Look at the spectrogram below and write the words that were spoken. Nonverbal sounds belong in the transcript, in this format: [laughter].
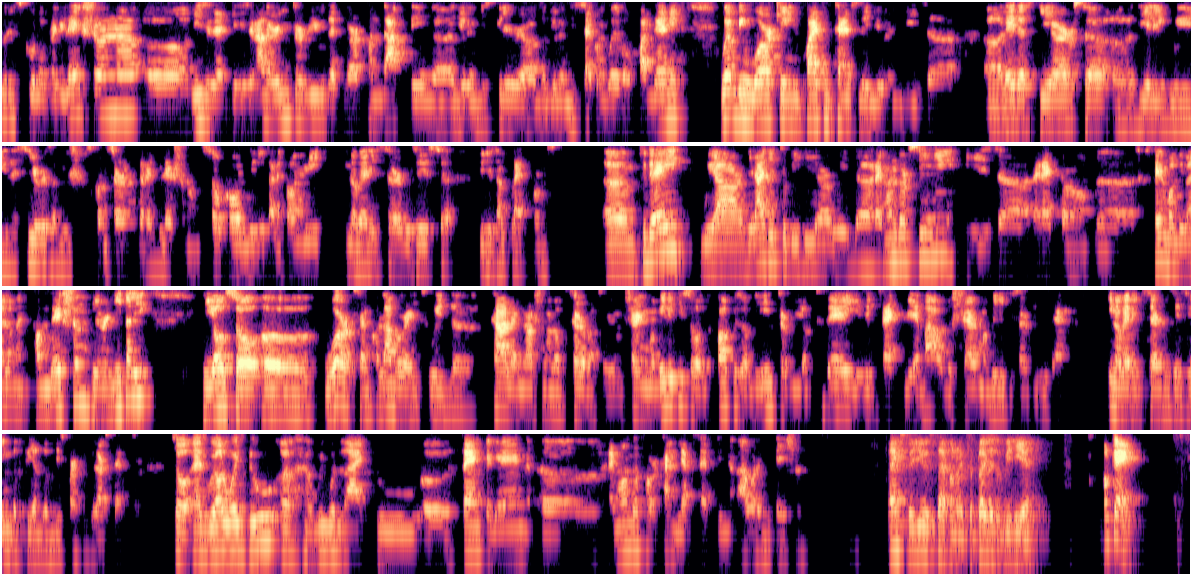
Turin School of Regulation. Uh, this, is a, this is another interview that we are conducting uh, during this period, during the second wave of pandemic. We have been working quite intensely during these uh, latest years, dealing with a series of issues concerning the regulation of so-called digital economy, innovative services, digital platforms. Um, today, we are delighted to be here with uh, Raimondo Orsini. He's uh, director of the Sustainable Development Foundation here in Italy. He also uh, works and collaborates with the Italian National Observatory on Sharing Mobility. So the focus of the interview of today is exactly about the shared mobility services and innovative services in the field of this particular sector. So as we always do, uh, [laughs] we would like to uh, thank again uh, Raimondo for kindly accepting our invitation. Thanks to you, Stefano. It's a pleasure to be here. Okay,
